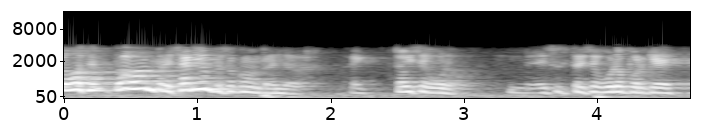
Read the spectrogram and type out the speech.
todo, todo empresario empezó como emprendedor, estoy seguro, eso estoy seguro porque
